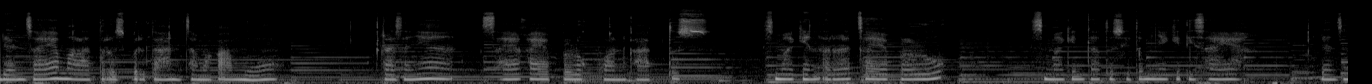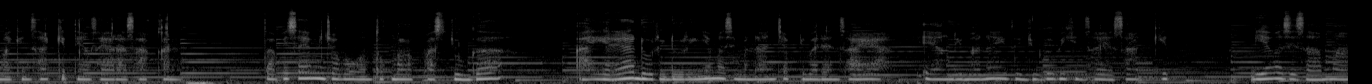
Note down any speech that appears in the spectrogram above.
dan saya malah terus bertahan sama kamu, rasanya saya kayak peluk pohon katus. Semakin erat saya peluk, semakin katus itu menyakiti saya, dan semakin sakit yang saya rasakan. Tapi saya mencoba untuk melepas juga, Akhirnya duri-durinya masih menancap di badan saya, yang di mana itu juga bikin saya sakit. Dia masih sama,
